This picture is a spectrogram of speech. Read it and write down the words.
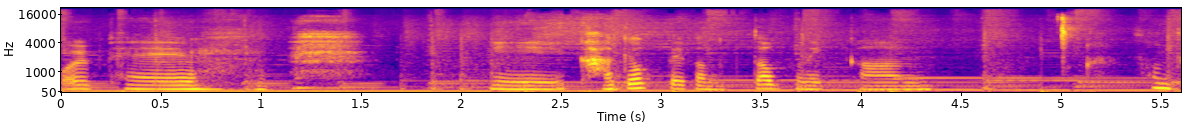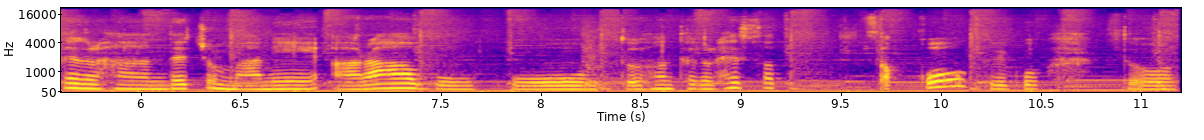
월팸 이 가격대가 높다 보니까 선택을 하는데 좀 많이 알아보고 또 선택을 했었고 그리고 또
